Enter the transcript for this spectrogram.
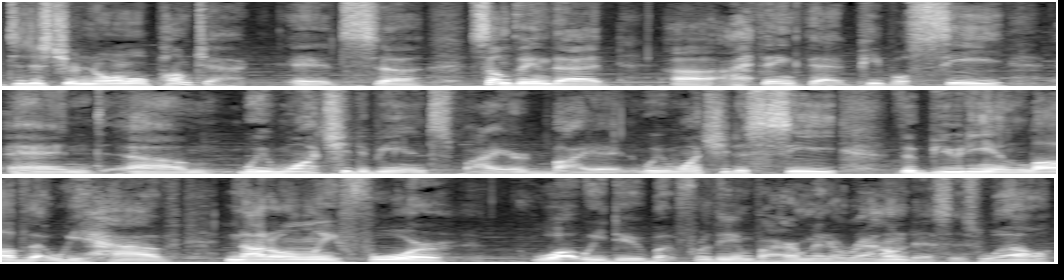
to just your normal pump jack. It's uh, something that uh, I think that people see, and um, we want you to be inspired by it. We want you to see the beauty and love that we have, not only for what we do, but for the environment around us as well,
